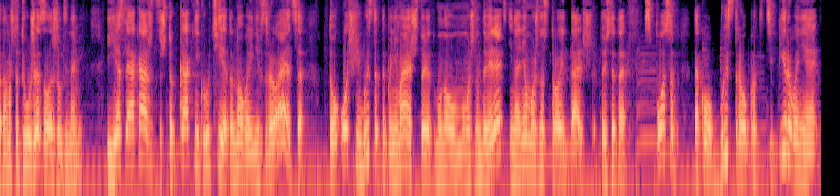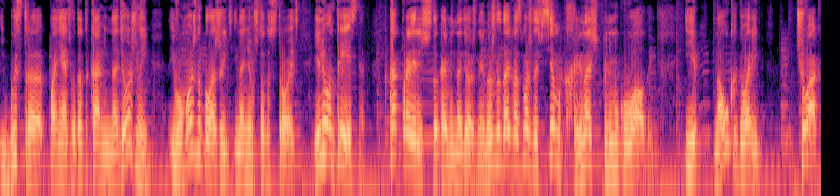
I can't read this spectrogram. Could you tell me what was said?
потому что ты уже заложил динамит. И если окажется, что как ни крути, это новое не взрывается, то очень быстро ты понимаешь, что этому новому можно доверять, и на нем можно строить дальше. То есть это способ такого быстрого прототипирования и быстро понять, вот этот камень надежный, его можно положить и на нем что-то строить, или он треснет. Как проверить, что камень надежный? Нужно дать возможность всем хреначить по нему кувалдой. И наука говорит, чувак,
